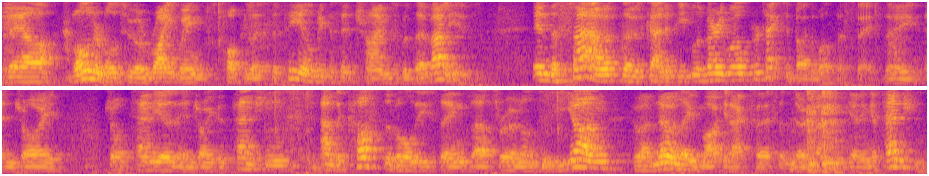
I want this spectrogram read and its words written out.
they are vulnerable to a right-wing populist appeal because it chimes with their values. In the South, those kind of people are very well protected by the welfare state. They enjoy job tenure, they enjoy good pensions, and the costs of all these things are thrown onto the young who have no labour market access and no chance of getting a pension.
